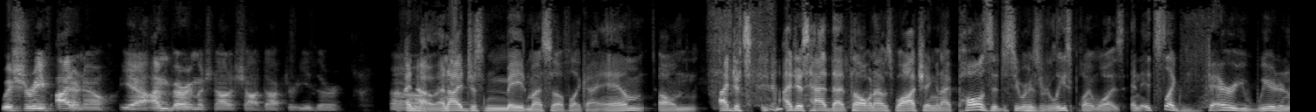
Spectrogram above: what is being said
with Sharife, I don't know. Yeah, I'm very much not a shot doctor either. Um, I know, and I just made myself like I am. Um, I just I just had that thought when I was watching, and I paused it to see where his release point was, and it's like very weird and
